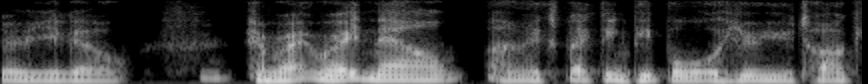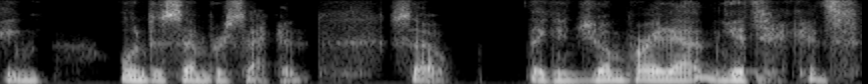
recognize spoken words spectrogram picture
There you go. Mm-hmm. And right right now, I'm expecting people will hear you talking on December 2nd. So they can jump right out and get tickets.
